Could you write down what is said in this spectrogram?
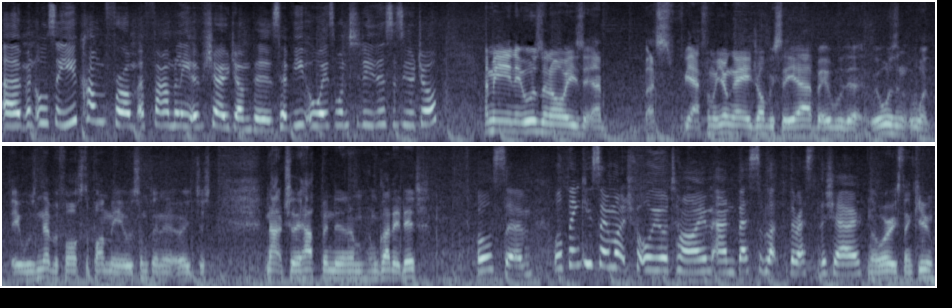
Um, and also, you come from a family of show jumpers. Have you always wanted to do this as your job? I mean, it wasn't always. Uh, that's, yeah, from a young age, obviously, yeah, but it was. Uh, it wasn't what. It was never forced upon me. It was something that just naturally happened, and I'm, I'm glad it did. Awesome. Well, thank you so much for all your time and best of luck for the rest of the show. No worries. Thank you.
